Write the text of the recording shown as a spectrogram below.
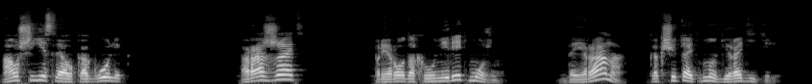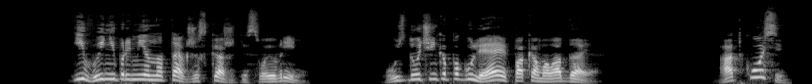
А уж если алкоголик. Рожать? При родах и умереть можно. Да и рано, как считают многие родители. И вы непременно так же скажете в свое время. Пусть доченька погуляет, пока молодая. Откосим?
